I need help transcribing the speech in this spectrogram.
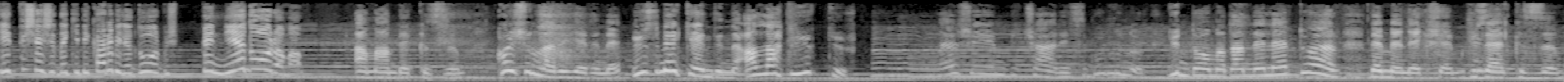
70 yaşındaki bir karı bile doğurmuş. Ben niye doğuramam? Aman be kızım. Koy şunları yerine. Üzme kendini. Allah büyüktür. Her şeyin bir çaresi bulunur. Gün doğmadan neler doğar be Menekşem, güzel kızım.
